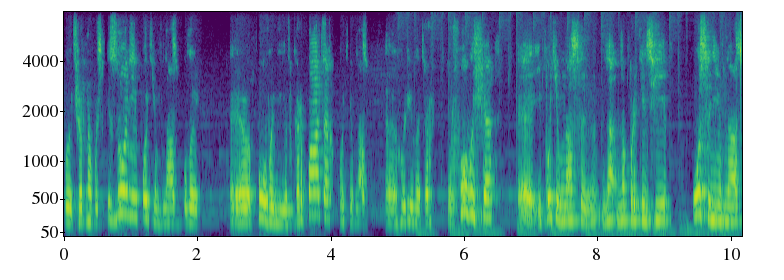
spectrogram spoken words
в Чорнобильській зоні. Потім в нас були е, повені в Карпатах. Потім в нас е, горіли торф- торфовища. Е, і потім в нас наприкінці осені в нас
